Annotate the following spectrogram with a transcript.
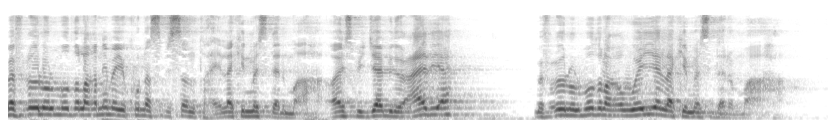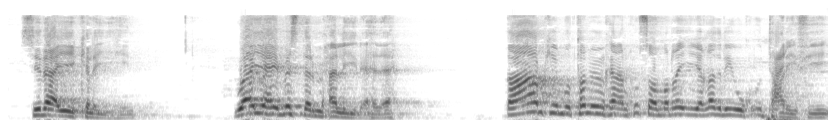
mafcuululmutlaqnimay ku nasbisan tahay laakiin masdar ma aha. Waa ismi jaamido caadi ah. Mafcuululmutlaqa weeye laakiin masdar ma aha sidaa ayay kala yihiin. Waayahay masder maxaa la yidhaahdaa? Qaabkii mutamimka aan ku soo marray iyo qadrigii uu u tacriifiyey.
